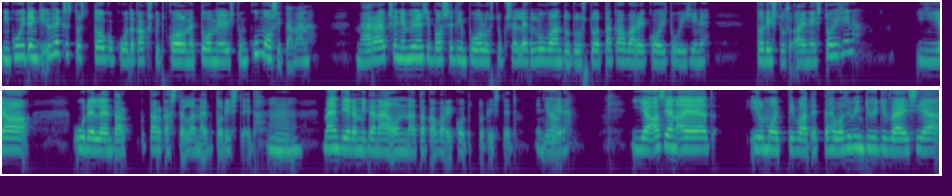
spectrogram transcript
niin kuitenkin 19. toukokuuta 2023 tuomioistuin kumosi tämän määräyksen ja myönsi Bossetin puolustukselle luvan tutustua takavarikoituihin todistusaineistoihin ja uudelleen tar- tarkastella näitä todisteita. Mm. Mä en tiedä, mitä nämä on, nämä takavarikoidut todisteet. En Joo. tiedä. Ja asianajajat ilmoittivat, että he ovat hyvin tyytyväisiä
